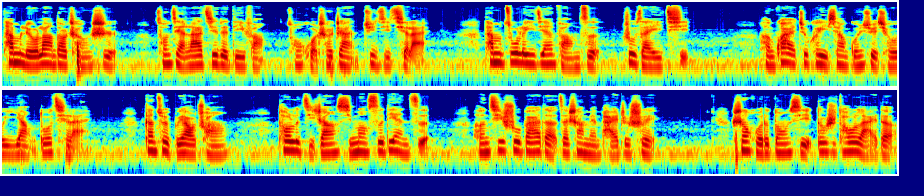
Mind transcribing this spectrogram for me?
他们流浪到城市，从捡垃圾的地方，从火车站聚集起来。他们租了一间房子，住在一起，很快就可以像滚雪球一样多起来。干脆不要床，偷了几张席梦思垫子，横七竖八的在上面排着睡。生活的东西都是偷来的，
